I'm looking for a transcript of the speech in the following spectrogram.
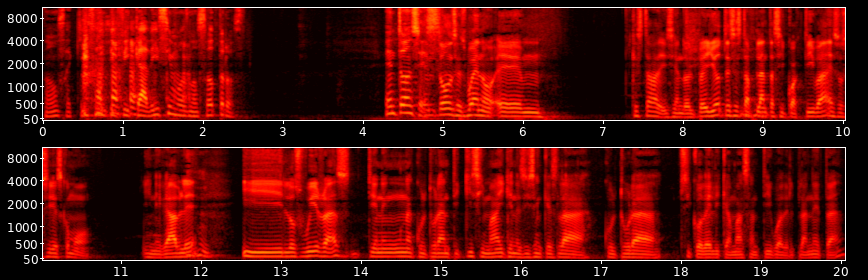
Estamos aquí santificadísimos nosotros. Entonces. Entonces, bueno, eh, ¿qué estaba diciendo? El peyote es esta planta psicoactiva, eso sí es como innegable. Y los Wirras tienen una cultura antiquísima. Hay quienes dicen que es la cultura psicodélica más antigua del planeta.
